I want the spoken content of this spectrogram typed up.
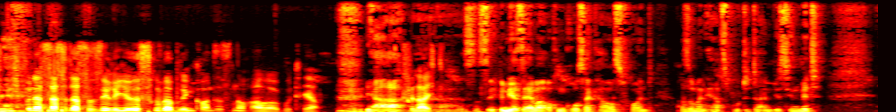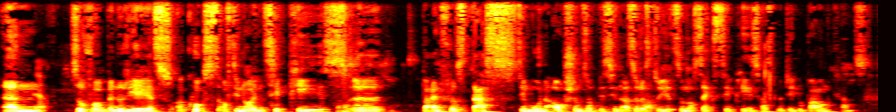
Ich wundere, dass du das so seriös rüberbringen konntest noch, aber gut, ja. Ja, vielleicht. Ja, ist, ich bin ja selber auch ein großer Chaos-Freund, also mein Herz blutet da ein bisschen mit. Ähm, ja. So, wenn du dir jetzt guckst auf die neuen CPs, äh, beeinflusst das Dämonen auch schon so ein bisschen, also dass du jetzt nur noch sechs CPs hast, mit denen du bauen kannst?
